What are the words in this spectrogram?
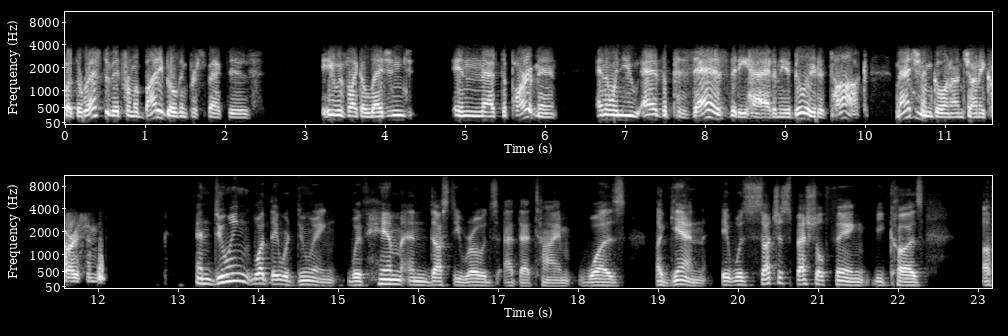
But the rest of it, from a bodybuilding perspective, he was like a legend in that department. And then when you add the pizzazz that he had and the ability to talk, imagine him going on Johnny Carson. And doing what they were doing with him and Dusty Rhodes at that time was, again, it was such a special thing because a,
